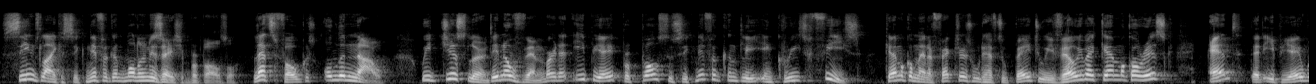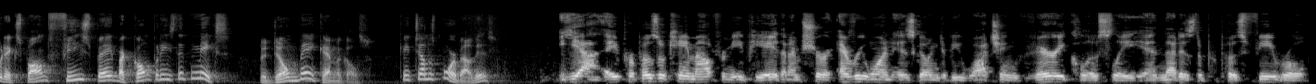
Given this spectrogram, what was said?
Seems like a significant modernization proposal. Let's focus on the now. We just learned in November that EPA proposed to significantly increase fees chemical manufacturers would have to pay to evaluate chemical risk and that EPA would expand fees paid by companies that mix but don't make chemicals. Can you tell us more about this? Yeah, a proposal came out from EPA that I'm sure everyone is going to be watching very closely, and that is the proposed fee rule,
